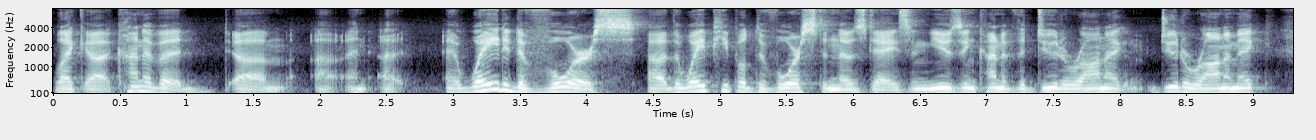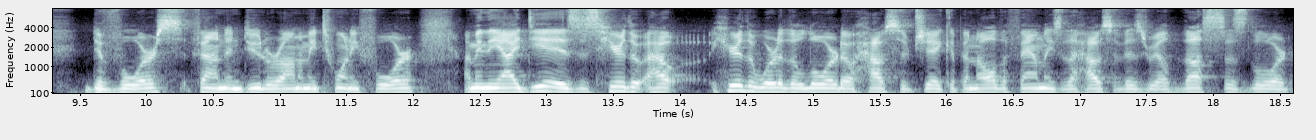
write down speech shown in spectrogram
like a kind of a um, uh, an, a a way to divorce uh, the way people divorced in those days and using kind of the Deuteronomic, Deuteronomic divorce found in Deuteronomy 24. I mean, the idea is, is hear the, how, hear the word of the Lord, O house of Jacob, and all the families of the house of Israel. Thus says the Lord,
